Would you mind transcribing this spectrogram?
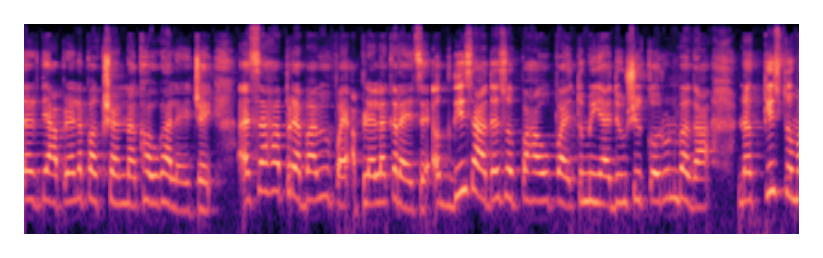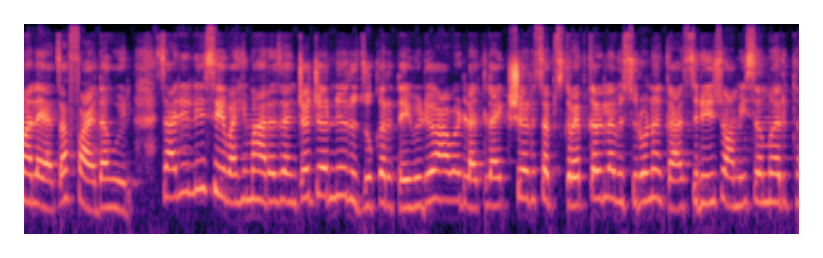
तर ते आपल्याला पक्ष्यांना खाऊ घालायचे. असा हा प्रभावी उपाय आपल्याला करायचा आहे. अगदी साधा सोपा हा उपाय तुम्ही या दिवशी करून बघा. नक्कीच तुम्हाला याचा फायदा होईल. झालेली सेवा ही महाराजांच्या चरणी रुजू करते. व्हिडिओ आवडलात लाईक शेअर सबस्क्राईब करायला विसरू नका. श्री स्वामी समर्थ.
